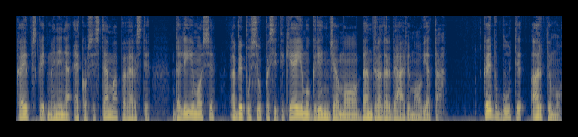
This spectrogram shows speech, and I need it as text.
kaip skaitmeninę ekosistemą paversti dalymosi, abipusių pasitikėjimų grindžiamo bendradarbiavimo vieta. Kaip būti artimu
